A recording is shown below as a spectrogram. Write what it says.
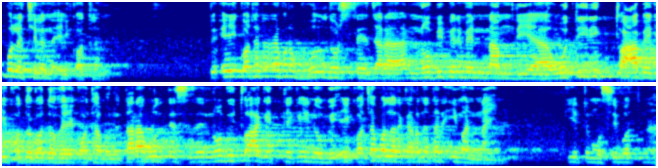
বলেছিলেন এই কথা। তো এই কথাটা আবার ভুল ধরছে, যারা নবী প্রেমের নাম দিয়া অতিরিক্ত আবেগে গদগদ হয়ে কথা বলে, তারা বলতেছে যে নবী তো আগের থেকেই নবী, এই কথা বলার কারণে তার ইমান নাই। কি একটু মুসিবত না?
